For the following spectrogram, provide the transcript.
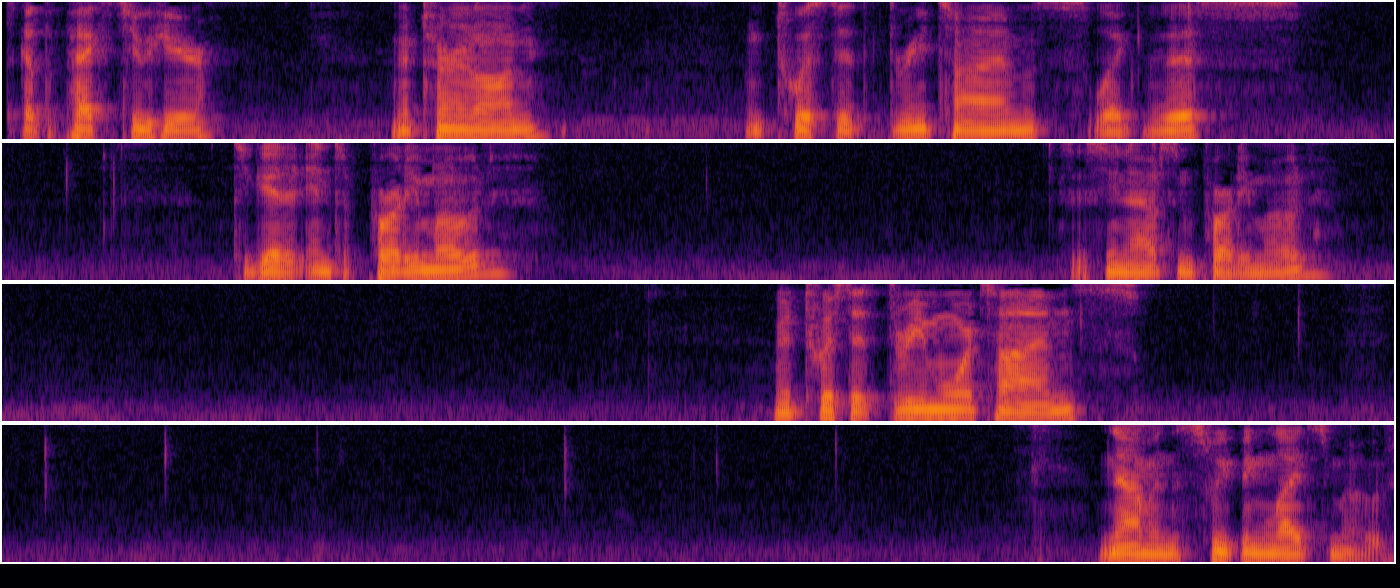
It's got the PAX 2 here. I'm going to turn it on and twist it three times like this to get it into party mode. So you see now it's in party mode. I'm going to twist it three more times. Now I'm in the sweeping lights mode.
